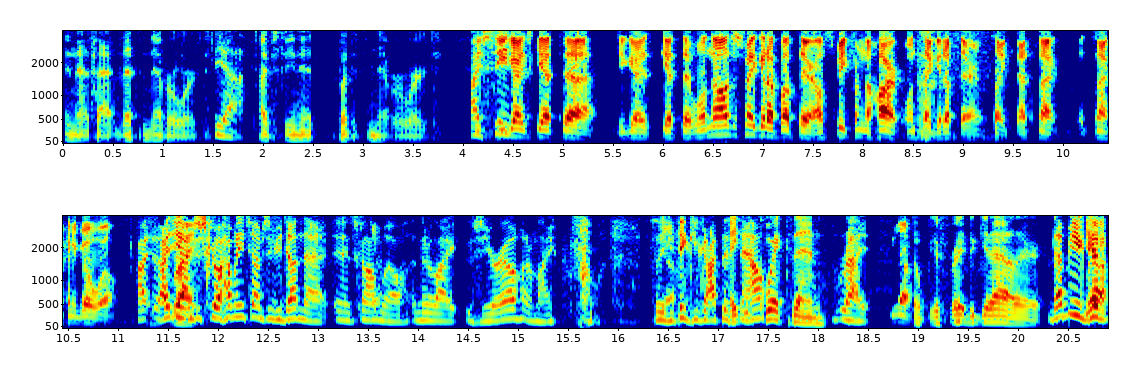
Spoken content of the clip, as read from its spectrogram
in that fact. That's never worked. Yeah, I've seen it, but it's never worked. I've do, do seen. you guys get uh do you guys get that? well no i'll just make it up up there i'll speak from the heart once i get up there and it's like that's not it's not going to go well I, I, yeah, I just go. How many times have you done that? And it's gone Yeah. well. And they're like zero. And I'm like, so Yeah. you think you got this Make now? it quick, then. Right. yeah Don't be afraid to get out of there. That'd be a Yeah. good.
